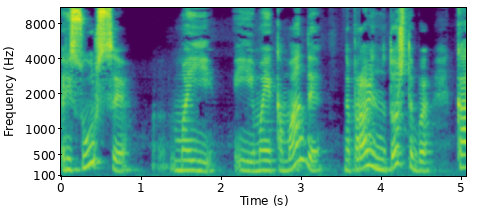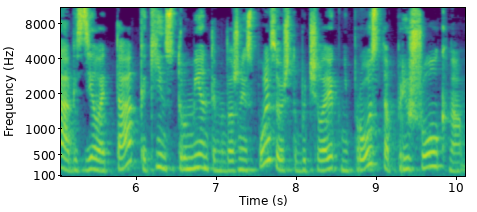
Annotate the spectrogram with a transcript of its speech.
ресурсы мои и моей команды направлены на то, чтобы как сделать так, какие инструменты мы должны использовать, чтобы человек не просто пришел к нам,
